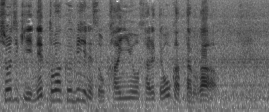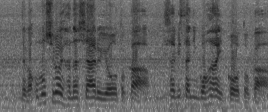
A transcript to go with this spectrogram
正直ネットワークビジネスを勧誘をされて多かったのがなんか面白い話あるよとか久々にご飯行こうとか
